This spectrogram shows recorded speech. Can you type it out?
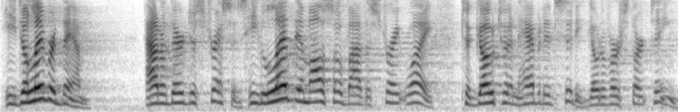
He delivered them out of their distresses. He led them also by the straight way to go to inhabited city. Go to verse 13.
